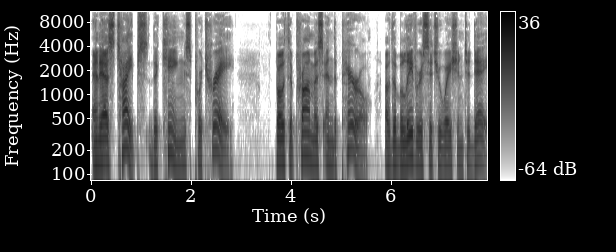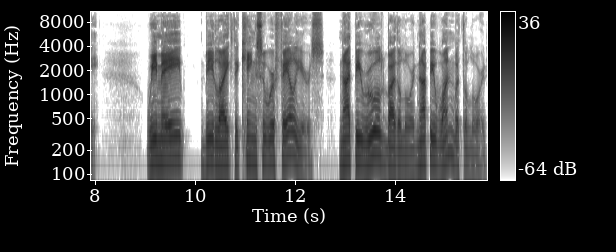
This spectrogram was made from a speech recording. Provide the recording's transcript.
And as types, the kings portray both the promise and the peril of the believer's situation today. We may be like the kings who were failures, not be ruled by the Lord, not be one with the Lord,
